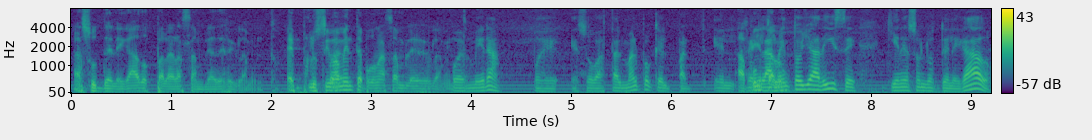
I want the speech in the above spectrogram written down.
a sus delegados para la asamblea de reglamento, exclusivamente por una asamblea de reglamento. Pues mira, pues eso va a estar mal porque el, el reglamento ya dice quiénes son los delegados.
